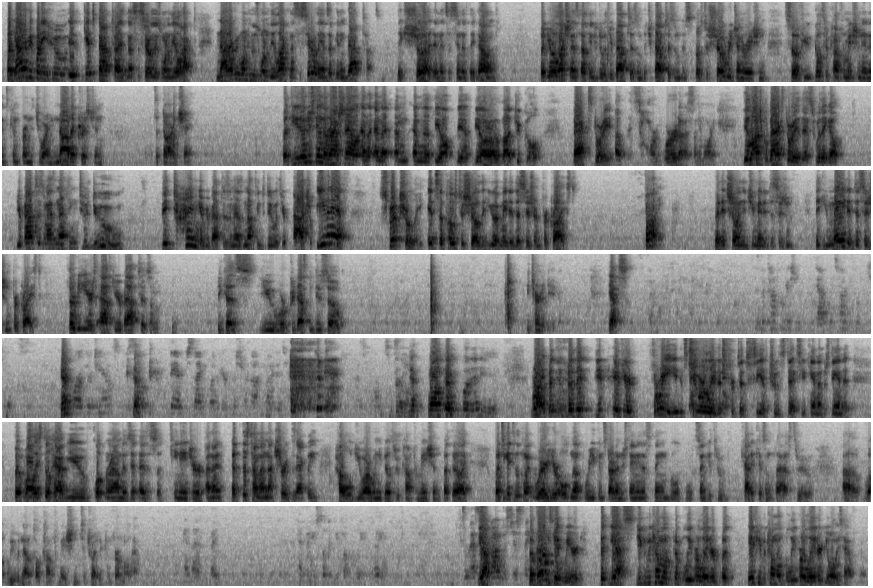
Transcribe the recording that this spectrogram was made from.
but not everybody who gets baptized necessarily is one of the elect. Not everyone who's one of the elect necessarily ends up getting baptized. They should, and it's a sin if they don't. But your election has nothing to do with your baptism, but your baptism is supposed to show regeneration. So if you go through confirmation and it's confirmed that you are not a Christian, it's a darn shame. But do you understand the rationale and the, and the, and, and the, theo- the theological backstory of this hard word on a Sunday morning? Theological backstory of this, where they go, your baptism has nothing to do, the timing of your baptism has nothing to do with your actual, even if scripturally it's supposed to show that you have made a decision for Christ. Fine. But it's showing that you made a decision, that you made a decision for Christ 30 years after your baptism because you were predestined to do so eternity ago. Yes. Is the confirmation at the time for kids? Yeah. Or thirteen year olds? Yeah. So they are deciding whether you're a Christian or not invited to. No. Yeah. Well, and- But any right, but but they, you, if you're three, it's too early to, for, to see if truth sticks. You can't understand it. But while they still have you floating around as a, as a teenager, and I, at this time I'm not sure exactly how old you are when you go through confirmation, but they're like, once you get to the point where you're old enough where you can start understanding this thing, we'll, we'll send you through catechism class, through uh, what we would now call confirmation to try to confirm all that. And then, but, and but you still could become a believer later. That's Yeah. what I was just The thinking. verbs get weird, but yes, you can become a, a believer later, but if you become a believer later, you always have been.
